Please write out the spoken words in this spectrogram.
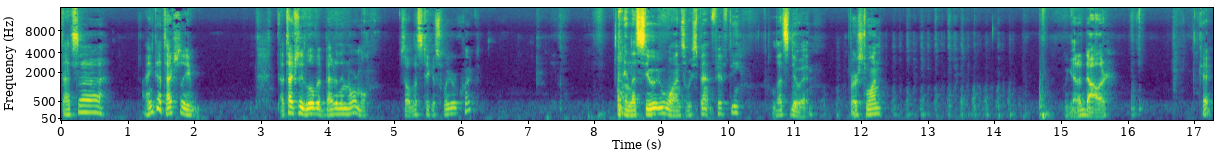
That's uh I think that's actually that's actually a little bit better than normal. So let's take a swig real quick. And let's see what we won. So we spent 50. Let's do it. First one. We got a dollar. Okay.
